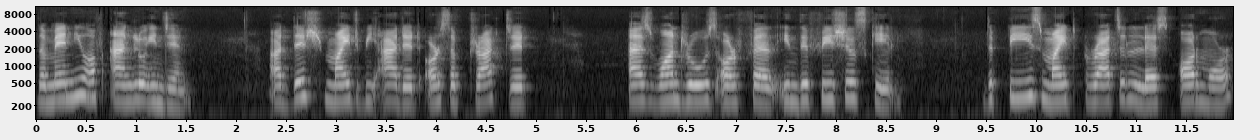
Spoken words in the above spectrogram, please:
the menu of Anglo Indian a dish might be added or subtracted as one rose or fell in the official scale. The peas might rattle less or more.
